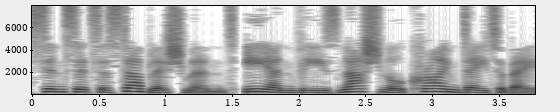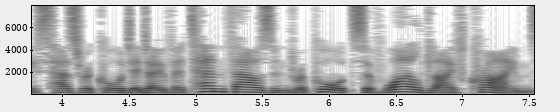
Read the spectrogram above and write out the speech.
Since its establishment, ENV's National Crime Database has recorded over 10,000 reports of wildlife crimes.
